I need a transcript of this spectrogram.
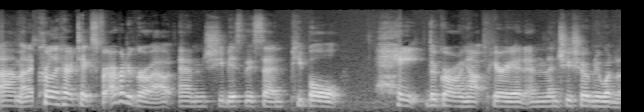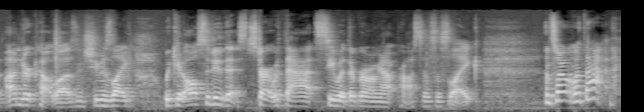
um, and curly hair takes forever to grow out and she basically said people hate the growing out period and then she showed me what an undercut was and she was like we could also do this. Start with that see what the growing out process is like. And so I went with that.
